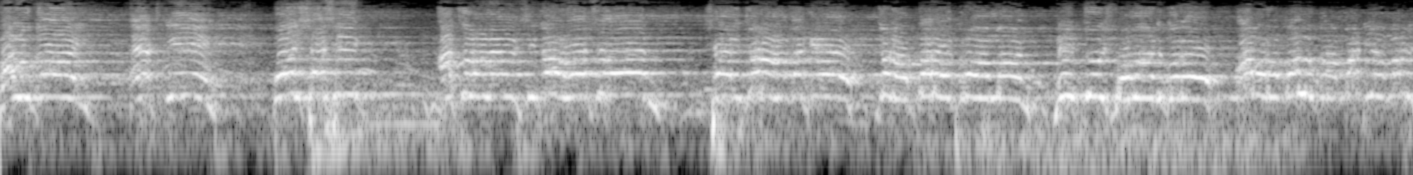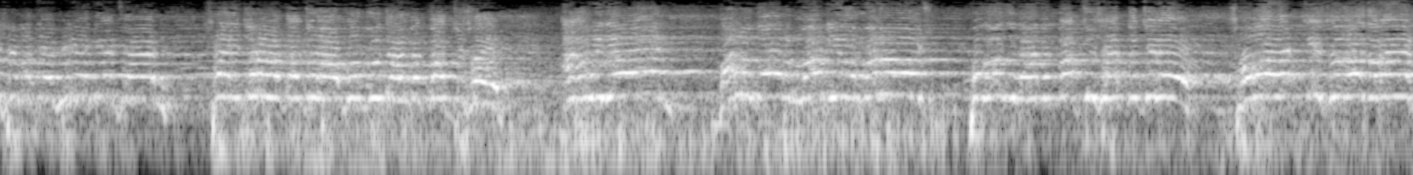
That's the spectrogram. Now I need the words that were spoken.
বালুকায় একটি পৈশাসিক আচরণের শিকার হয়েছিলেন, সেই জনতাকে জনাব তারেক রহমান নির্দোষ প্রমাণ করে আবার বালুকা মাটি মানুষের মাঝে ফিরে গিয়েছেন, সেই জনতা জনাব আহমেদ বাচ্চু সাহেব। আগামী দিন বালুকার মাটি ও মানুষ ফখরুদ্দিন আহমেদ বাচ্চু সাহেবকে ছেড়ে সবাই একটি সুরা ধরেন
